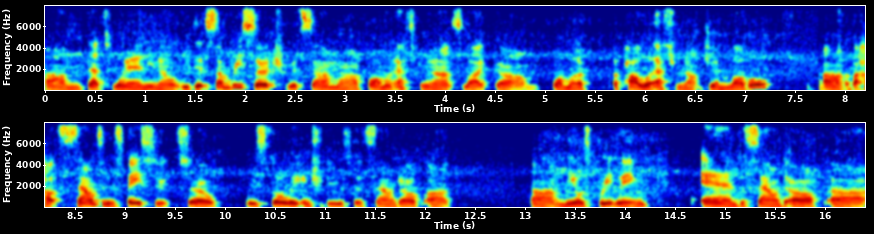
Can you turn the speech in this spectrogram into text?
Um, that's when you know we did some research with some uh, former astronauts like um, former Apollo astronaut Jim Lovell uh, about how it sounds in the spacesuit. So we slowly introduced the sound of uh, um, Neil's breathing and the sound of uh,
